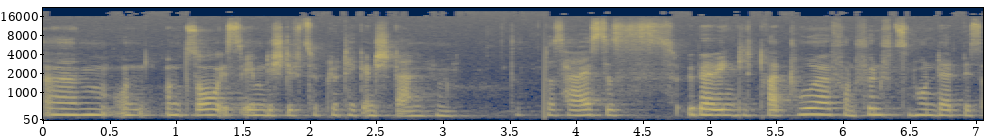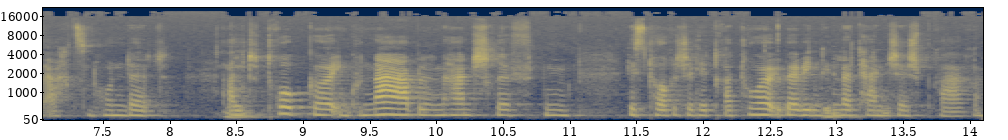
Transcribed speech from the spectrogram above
Ähm, und, und so ist eben die Stiftsbibliothek entstanden. Das heißt, es ist überwiegend Literatur von 1500 bis 1800. Mhm. Alte Drucke, Inkunabeln, Handschriften, historische Literatur, überwiegend in lateinischer Sprache.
